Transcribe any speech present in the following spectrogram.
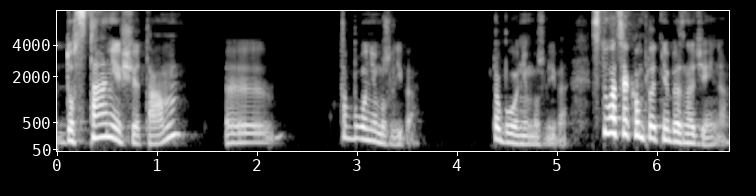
dostanie się tam to było niemożliwe. To było niemożliwe. Sytuacja kompletnie beznadziejna.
